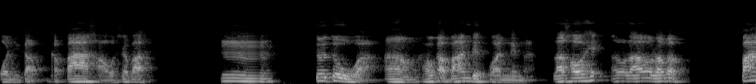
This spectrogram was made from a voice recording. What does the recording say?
คนกับกับป้าเขาใช่ป่ะอืมจู่ๆอะเออเขากลับบ้านดึกวันหนึ่งอะ แล้วเขาเห็นแล้วแล้วแบบป้า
